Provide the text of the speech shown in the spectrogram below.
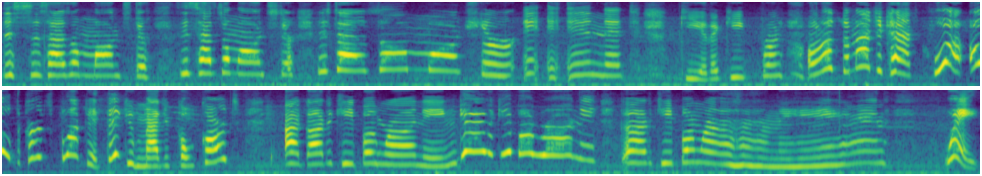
this is, has a monster. This has a monster. This has a monster in, in, in it. Gotta keep running. Oh no, the magic hat. Whoa! Oh, the cards block it. Thank you, magical cards. I gotta keep on running. Gotta keep on running. Gotta keep on running. Wait,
